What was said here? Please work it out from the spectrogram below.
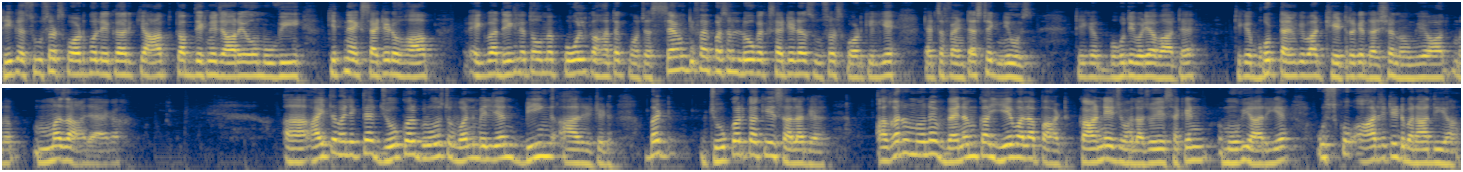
ठीक है सुसर स्क्वाड को लेकर कि आप कब देखने जा रहे हो मूवी कितने एक्साइटेड हो आप? एक बार देख लेता हूँ मैं पोल कहाँ तक पहुँचा। सेवेंटी फाइव परसेंट लोग एक्साइटेड है सुसर स्क्वाड के लिए। डेट्स अ फैंटेस्टिक न्यूज़ ठीक है, बहुत ही बढ़िया बात है, ठीक है, बहुत टाइम के बाद थिएटर के दर्शन होंगे और मतलब मज़ा आ जाएगा। आई तो भाई लिखता है, Joker grossed one million being R rated but Joker का केस अलग है। अगर उन्होंने वैनम का ये वाला पार्ट, कार्नेज वाला, जो ये सेकेंड मूवी आ रही है, उसको आर रेटेड बना दिया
